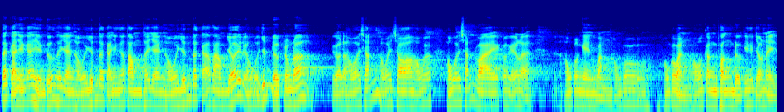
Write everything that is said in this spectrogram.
Tất cả những cái hiện tướng thế gian không có dính, tất cả những cái tâm thế gian không có dính, tất cả tam giới thì không có dính được trong đó. Gọi là không có sánh, không có so, không có không có sánh vai, có nghĩa là không có ngang bằng, không có không có bằng, không có cân phân được với cái chỗ này.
